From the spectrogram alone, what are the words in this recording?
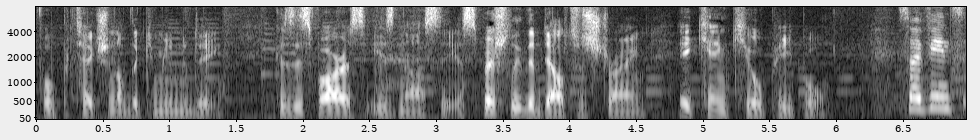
for protection of the community because this virus is nasty, especially the Delta strain. It can kill people. So, Vince,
